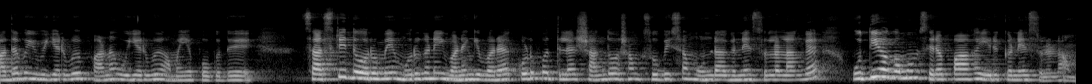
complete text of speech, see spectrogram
பதவி உயர்வு பண உயர்வு அமைய போகுது. சஷ்டி தோறுமே முருகனை வணங்கி வர குடும்பத்தில் சந்தோஷம் சுபிசம் உண்டாகுன்னே சொல்லலாங்க. உத்தியோகமும் சிறப்பாக இருக்குன்னே சொல்லலாம்.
